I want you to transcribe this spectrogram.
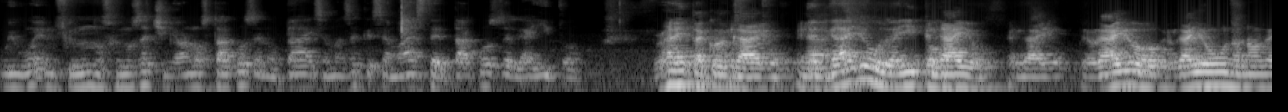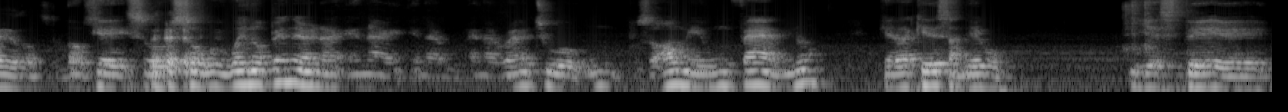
we went fuimos, nos fuimos a chingar unos tacos en Otay, se me hace que se llama este tacos del gallito. Right? Taco el gallo. ¿El yeah. gallo o el gallito? El gallo, el gallo, el gallo, el gallo uno, no el gallo dos. Okay, so so we went up in there and I and I and I, and I ran into a, un, pues, a homie, un fan, you know, que era aquí de San Diego. Y este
